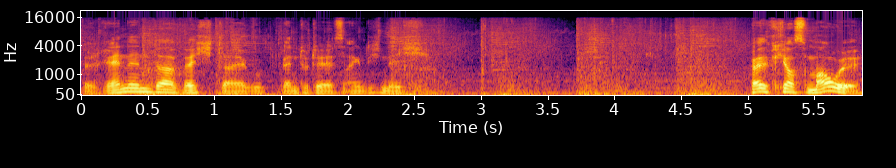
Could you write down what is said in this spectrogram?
Brennender Wächter. Ja gut, brennt tut er jetzt eigentlich nicht. Ich krieg aufs Maul.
